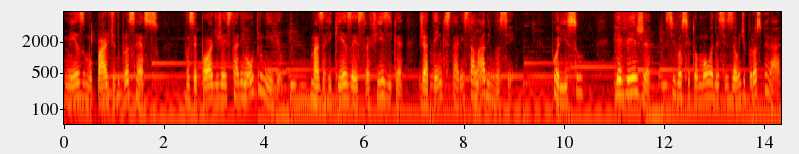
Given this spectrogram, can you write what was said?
mesmo parte do processo você pode já estar em outro nível, mas a riqueza extrafísica já tem que estar instalada em você. Por isso, reveja se você tomou a decisão de prosperar,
